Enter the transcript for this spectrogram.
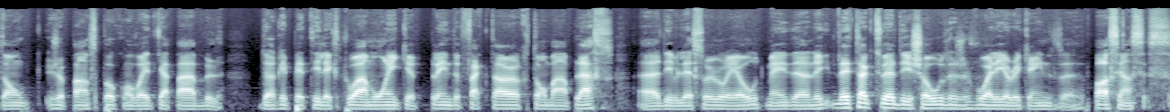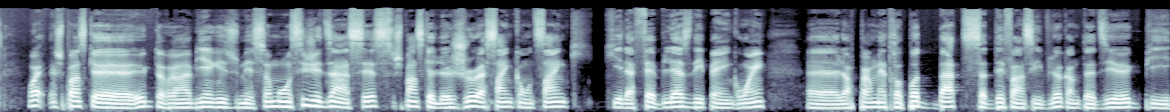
donc, je pense pas qu'on va être capable de répéter l'exploit à moins que plein de facteurs tombent en place, euh, des blessures et autres. Mais dans l'état actuel des choses, je vois les Hurricanes euh, passer en 6. Oui, je pense que Hugues, tu as vraiment bien résumé ça. Moi aussi, j'ai dit en 6. Je pense que le jeu à 5 contre 5, qui est la faiblesse des Pingouins, euh, leur permettra pas de battre cette défensive-là, comme tu as dit, Hugues. Puis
